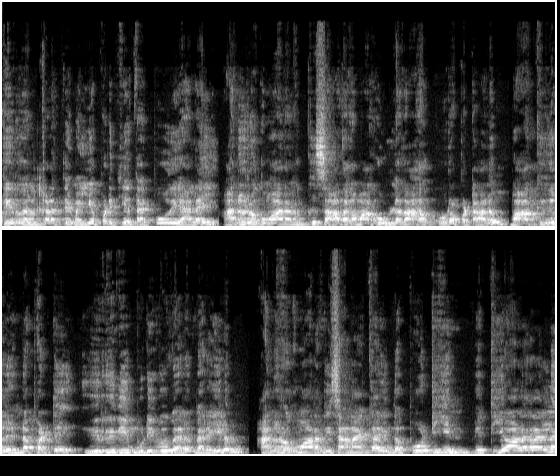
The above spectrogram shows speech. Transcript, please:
தேர்தல் களத்தை மையப்படுத்திய தற்போதைய அலை அனுரகுமாரவுக்கு சாதகமாக உள்ளதாக கூறப்பட்டாலும் வாக்குகள் எண்ணப்பட்டு இறுதி முடிவு வரும் வரையிலும் அனுரகுமார திசாநாயக்கா இந்த போட்டியின் வெற்றியாளர் அல்ல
